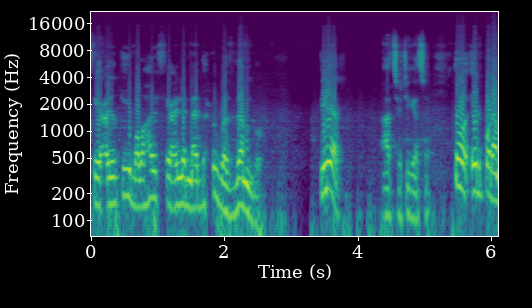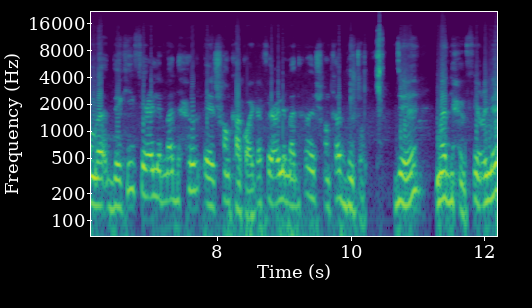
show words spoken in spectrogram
ফেলকেই বলা হয় ফেলে মাদহু ওয়া জাম্ব। ক্লিয়ার আচ্ছা ঠিক আছে। তো এরপর আমরা দেখি ফেলে মাদহুর এর সংখ্যা কয়টা? ফেলে মাদহু এর সংখ্যা দুটো। যে মাদহু ফেলে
